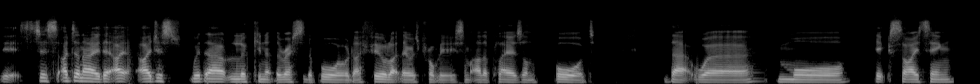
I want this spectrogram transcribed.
it's just I don't know. that I I just without looking at the rest of the board, I feel like there was probably some other players on the board that were more exciting,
